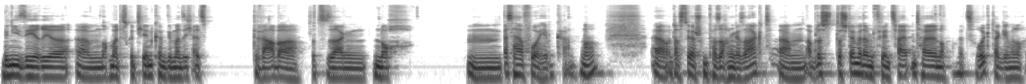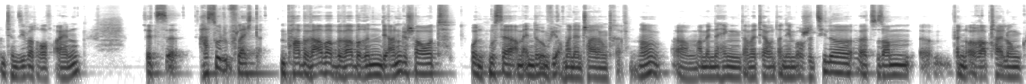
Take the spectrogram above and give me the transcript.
Miniserie ähm, nochmal diskutieren können, wie man sich als Bewerber sozusagen noch mh, hm, besser hervorheben kann. Ne? Äh, und da hast du ja schon ein paar Sachen gesagt. Ähm, aber das, das stellen wir dann für den zweiten Teil nochmal zurück, da gehen wir noch intensiver darauf ein. Jetzt äh, hast du vielleicht ein paar Bewerber, Bewerberinnen dir angeschaut, und muss ja am Ende irgendwie auch mal eine Entscheidung treffen. Ne? Ähm, am Ende hängen damit ja unternehmerische Ziele äh, zusammen. Ähm, wenn eure Abteilung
